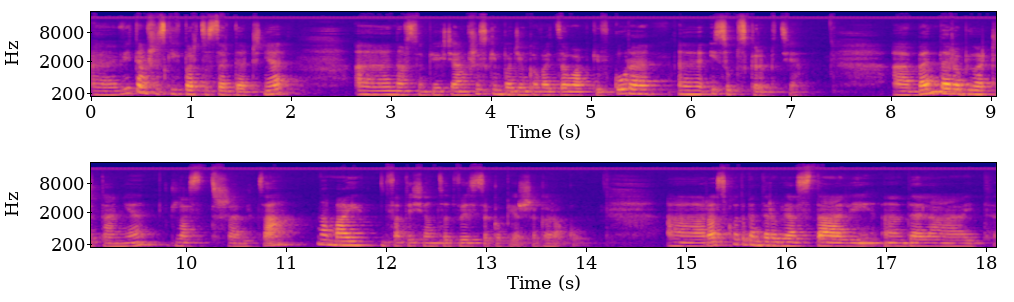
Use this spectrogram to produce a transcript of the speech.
E, Witam wszystkich bardzo serdecznie. E, Na wstępie chciałam wszystkim podziękować za łapki w górę e, i subskrypcję. Będę robiła czytanie dla strzelca na maj 2021 roku. Rozkład będę robiła stali Delight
